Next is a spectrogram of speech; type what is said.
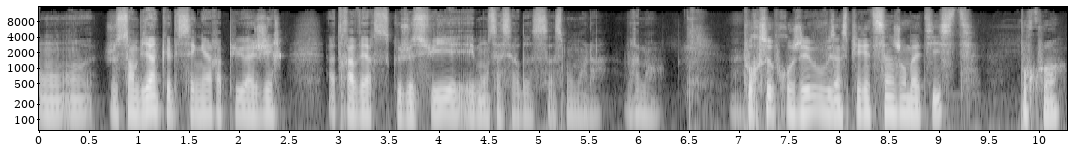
je sens bien que le Seigneur a pu agir à travers ce que je suis et, mon sacerdoce à ce moment-là. Vraiment. Pour ce projet, vous vous inspirez de Saint Jean-Baptiste. Pourquoi?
